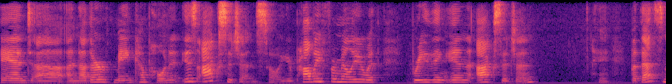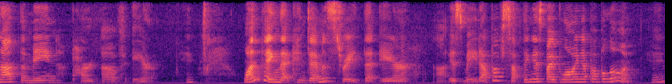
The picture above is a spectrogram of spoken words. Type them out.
and uh, another main component is oxygen. So you're probably familiar with breathing in oxygen, okay? but that's not the main part of air. Okay? One thing that can demonstrate that air uh, is made up of something is by blowing up a balloon. Okay?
